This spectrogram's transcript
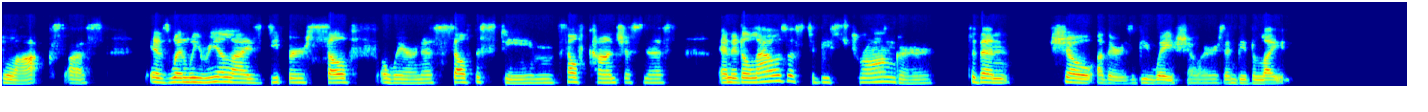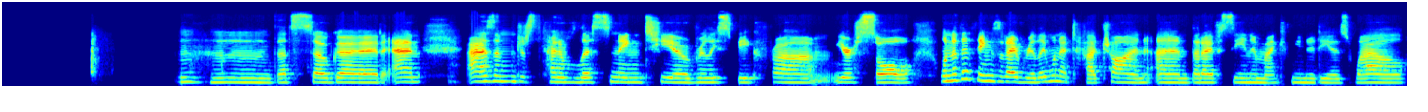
blocks us, is when we realize deeper self awareness, self esteem, self consciousness, and it allows us to be stronger to then show others, be way showers, and be the light. Hmm That's so good. And as I'm just kind of listening to you really speak from your soul, one of the things that I really want to touch on and that I've seen in my community as well,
